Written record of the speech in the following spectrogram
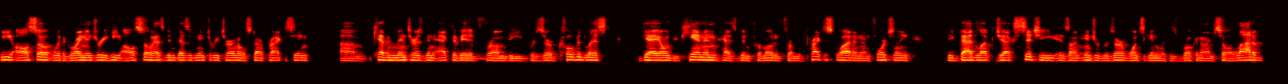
he also with a groin injury, he also has been designated to return and will start practicing. Um, Kevin Minter has been activated from the reserve COVID list. Deone Bucannon has been promoted from the practice squad, and unfortunately, the bad luck Jack Cichy is on injured reserve once again with his broken arm. So a lot of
